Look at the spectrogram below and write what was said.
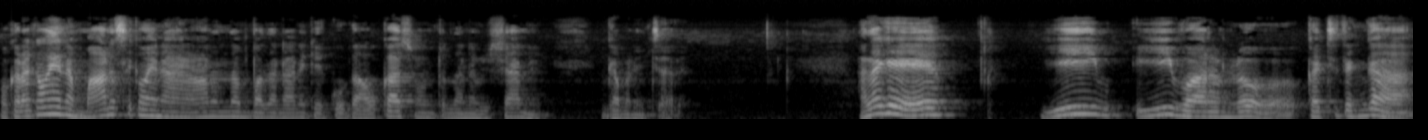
ఒక రకమైన మానసికమైన ఆనందం పొందడానికి ఎక్కువగా అవకాశం ఉంటుందన్న విషయాన్ని గమనించాలి. అలాగే ఈ ఈ వారంలో ఖచ్చితంగా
